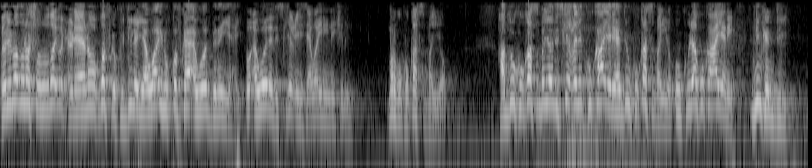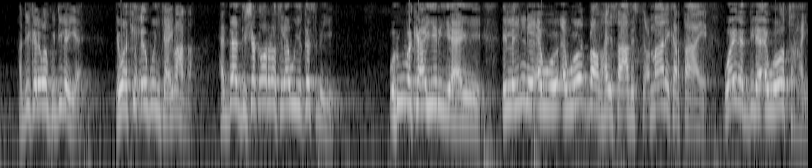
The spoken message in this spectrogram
culimaduna shuruuday u xidheenoo qofka ku dilaya waa inuu qofkaa awood badan yahay oo awoodaad iskaga celisaa waa inayna jirin. Markuu ku qasbayo. Hadduu ku qasbayo od iska celi ku kaa yari hadduu ku qasbayo uu ku yidhaha yari ninkan dil. Haddii kale waan ku dilayaa. Dee ka xoog weyn tahayba hadda. Haddaad disho ka horana tiraa wii qasbayey. Waruba kaa yar yahaye ilayn inay awo awood baad haysaa aada isticmaali kartaaye. Waa inaad bilaa awood tahay.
